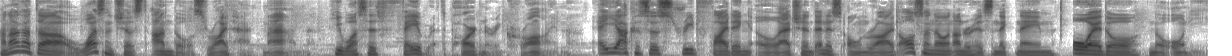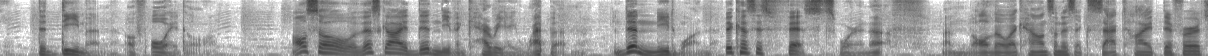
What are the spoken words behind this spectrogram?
Hanagata wasn't just Ando's right hand man, he was his favorite partner in crime. A Yakuza street fighting legend in his own right, also known under his nickname Oedo no Oni the demon of Oedo. Also, this guy didn't even carry a weapon. Didn't need one, because his fists were enough. And although accounts on his exact height differed,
